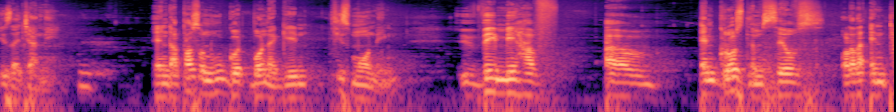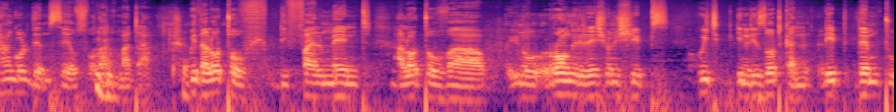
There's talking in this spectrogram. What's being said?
is a journey. And a person who got born again this morning, they may have um, engrossed themselves or rather entangled themselves for that matter Sure. with a lot of defilement, a lot of uh, you know wrong relationships, which in result can lead them to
